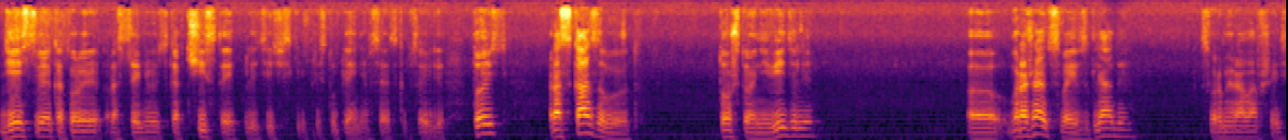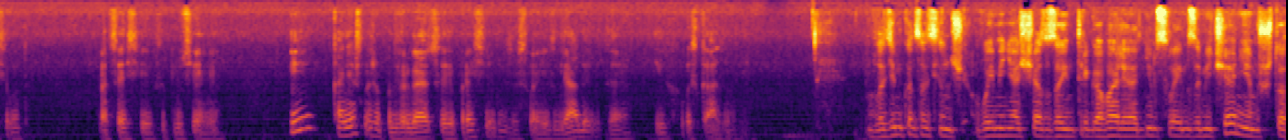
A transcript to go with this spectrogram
действия, которые расцениваются как чистые политические преступления в Советском Союзе. То есть рассказывают то, что они видели, э, выражают свои взгляды, сформировавшиеся вот в процессе их заключения. И, конечно же, подвергаются репрессиям за свои взгляды, за их высказывания. Владимир Константинович, вы меня сейчас заинтриговали одним своим замечанием, что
